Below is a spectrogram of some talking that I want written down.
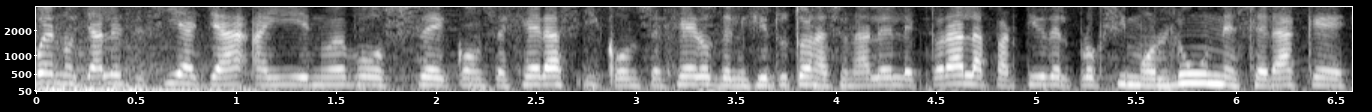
Bueno, ya les decía, ya hay nuevos eh, consejeras y consejeros del Instituto Nacional Electoral. A partir del próximo lunes será que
